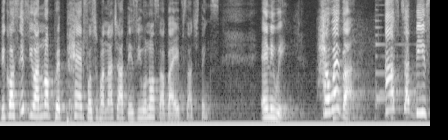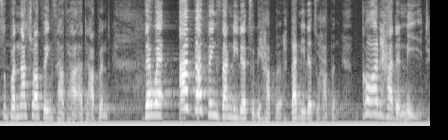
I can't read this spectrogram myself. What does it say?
Because if you are not prepared for supernatural things, you will not survive such things. Anyway, however, after these supernatural things have had happened, there were other things that needed to be happen that needed to happen. God had a need.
